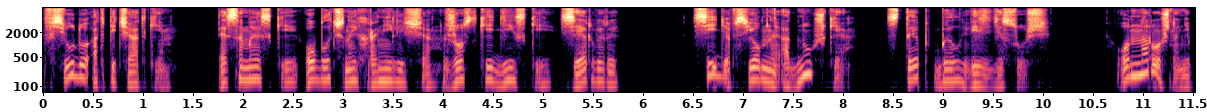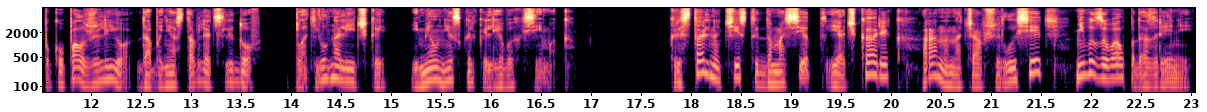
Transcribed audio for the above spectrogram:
всюду отпечатки — СМСки, облачные хранилища, жесткие диски, серверы. Сидя в съемной однушке, Степ был вездесущ. Он нарочно не покупал жилье, дабы не оставлять следов, платил наличкой, имел несколько левых симок. Кристально чистый домосед и очкарик, рано начавший лысеть, не вызывал подозрений.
